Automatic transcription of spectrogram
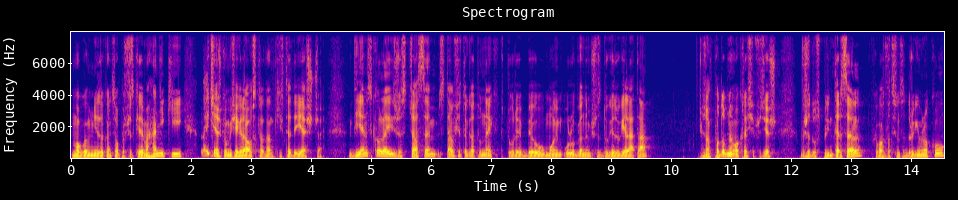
mogłem nie do końca opać wszystkie mechaniki, no i ciężko mi się grało w skradanki wtedy jeszcze. Wiem z kolei, że z czasem stał się to gatunek, który był moim ulubionym przez długie, długie lata. Zresztą w podobnym okresie przecież wyszedł Splinter Cell, chyba w 2002 roku.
